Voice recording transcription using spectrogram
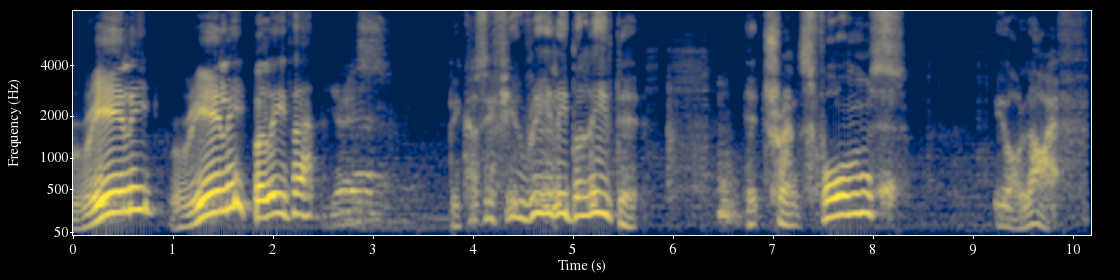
really, really believe that? Yes. Because if you really believed it, it transforms your life.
